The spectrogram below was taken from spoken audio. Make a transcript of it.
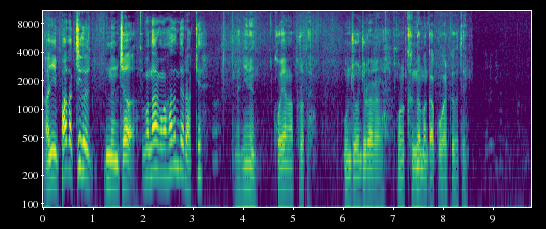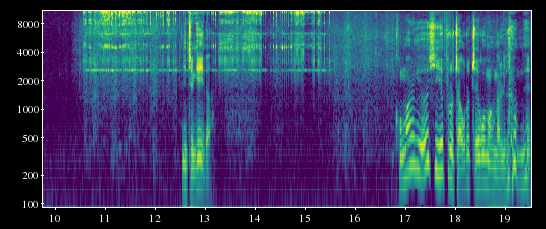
아니 바닥 찍어는 저 뭐, 나는 그만 하던 대로 할게 야, 니는 고향 앞으로다 운 좋은 줄 알아라 오늘 큰 것만 갖고 갈 거거든 닌 전갱이다 콩만하게 어시 옆으로 좌우로 째고 막 난리가 났네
